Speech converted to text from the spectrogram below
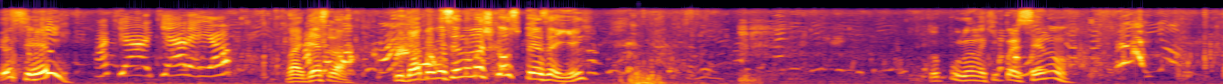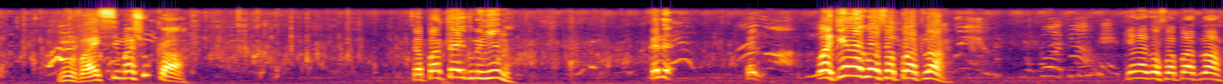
Eu sei. Areia, ó. Vai, desce lá. Cuidado pra você não machucar os pés aí, hein? Tô pulando aqui parecendo... Não vai se machucar. sapato tá aí com o menino. Cadê? Cadê? Ué, quem largou o sapato lá? Quem largou o sapato lá?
